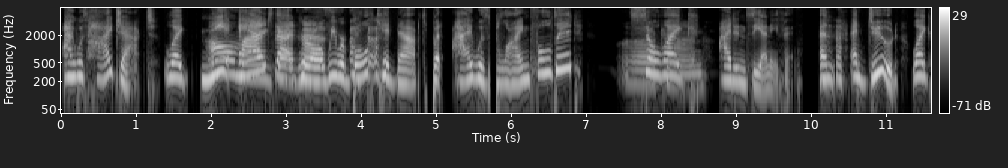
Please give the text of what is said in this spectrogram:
I was hijacked. Like, me Oh and that girl, we were both kidnapped, but I was blindfolded. Oh, so, Oh, come like, on. I didn't see anything. And, and dude, like,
